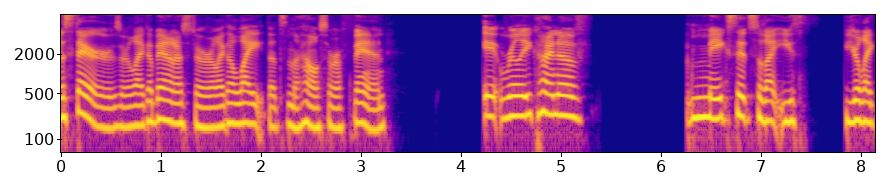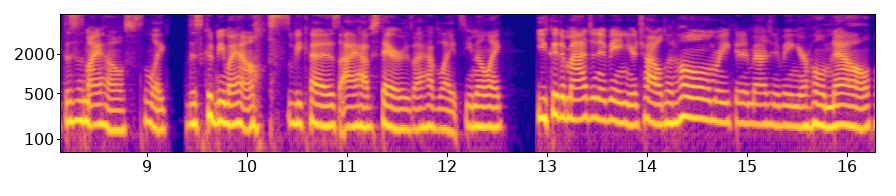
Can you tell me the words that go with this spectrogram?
the stairs or like a banister or like a light that's in the house or a fan, it really kind of makes it so that you th- you're like this is my house like this could be my house because i have stairs i have lights you know like you could imagine it being your childhood home or you could imagine it being your home now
